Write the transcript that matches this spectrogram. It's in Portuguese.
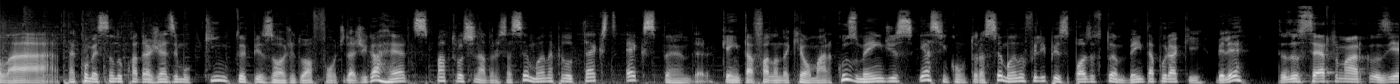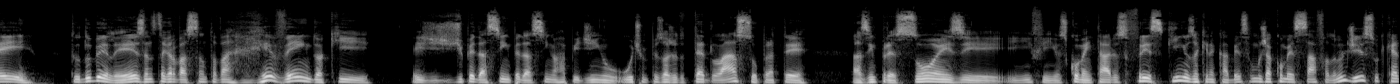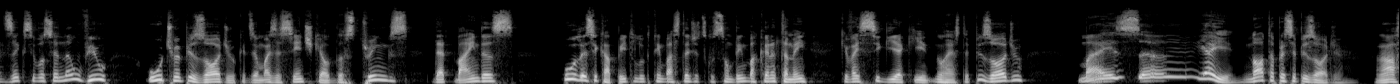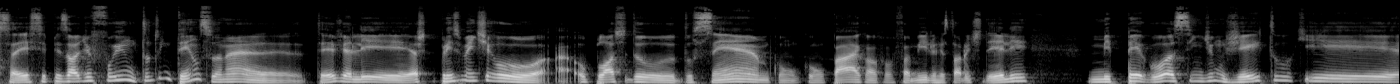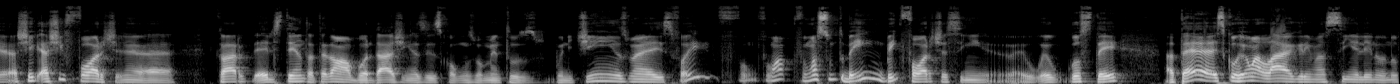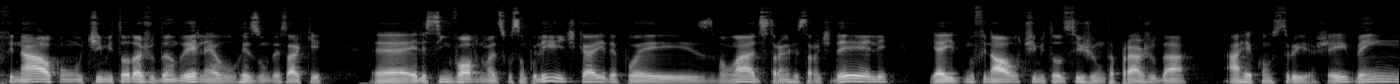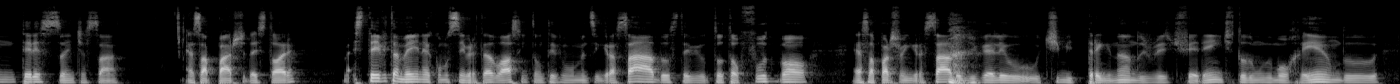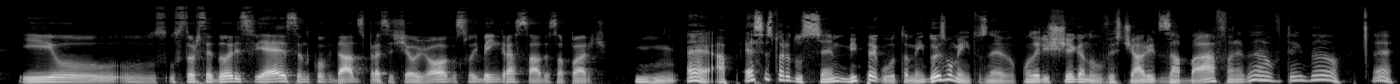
Olá, tá começando o 45 episódio do A Fonte da Gigahertz, patrocinado nesta semana pelo Text Expander. Quem tá falando aqui é o Marcos Mendes, e assim como toda semana, o Felipe Espósito também tá por aqui, beleza? Tudo certo, Marcos, e aí? Tudo beleza, antes da gravação tava revendo aqui, de pedacinho em pedacinho, rapidinho, o último episódio do Ted Lasso para ter as impressões e, e, enfim, os comentários fresquinhos aqui na cabeça. Vamos já começar falando disso, que quer dizer que se você não viu o último episódio, quer dizer, o mais recente, que é o The Strings That Bind Us, pula esse capítulo que tem bastante discussão bem bacana também, que vai seguir aqui no resto do episódio. Mas, uh, e aí? Nota para esse episódio? Nossa, esse episódio foi um tanto intenso, né? Teve ali, acho que principalmente o, o plot do, do Sam com, com o pai, com a, com a família, o restaurante dele, me pegou assim de um jeito que achei, achei forte, né? É, claro, eles tentam até dar uma abordagem, às vezes com alguns momentos bonitinhos, mas foi, foi, uma, foi um assunto bem, bem forte, assim. Eu, eu gostei. Até escorreu uma lágrima, assim, ali no, no final, com o time todo ajudando ele, né? O resumo da história que é, ele se envolve numa discussão política e depois vão lá, destroem o restaurante dele. E aí, no final, o time todo se junta para ajudar a reconstruir. Achei bem interessante essa, essa parte da história. Mas teve também, né, como sempre, até o laço, então teve momentos engraçados, teve o Total Football, essa parte foi engraçada de ver ali o, o, time treinando de um jeito diferente, todo mundo morrendo. E o, os, os, torcedores fiéis sendo convidados para assistir aos jogos. Foi bem engraçado essa parte. Uhum. É, a, essa história do Sam me pegou também dois momentos, né? Quando ele chega no vestiário e desabafa, né? Não, tem, não. É.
